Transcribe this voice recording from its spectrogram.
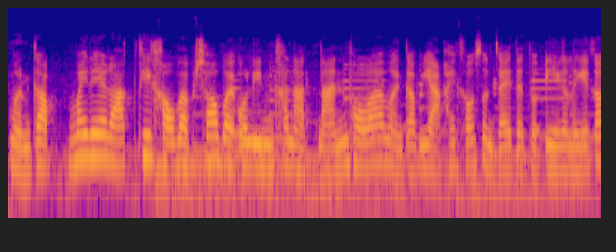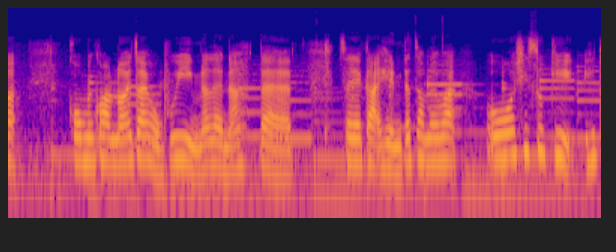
เหมือนกับไม่ได้รักที่เขาแบบชอบไวโอลินขนาดนั้น เพราะว่าเหมือนกับอยากให้เขาสนใจแต่ตัวเองอะไรเงี้ยก็คงเป็นความน้อยใจของผู้หญิงนั่นแหละนะ แต่ไซยากะเห็นก็จำได้ว่า โอ้ชิซุกิฮิโต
